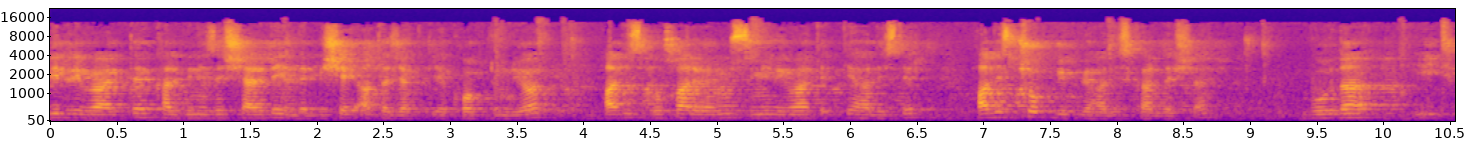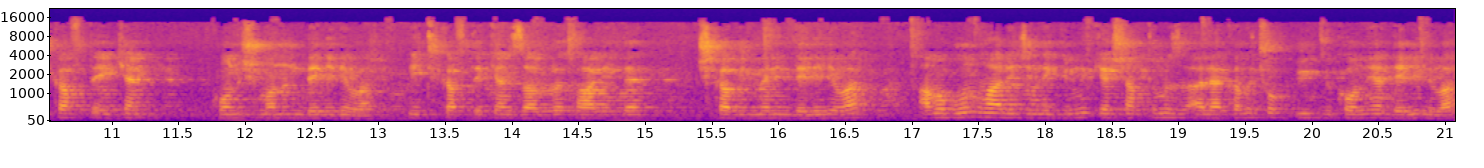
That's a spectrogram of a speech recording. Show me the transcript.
bir rivayette kalbinize şer değil de bir şey atacak diye korktum diyor. Hadis Bukhari ve Müslim'in rivayet ettiği hadistir. Hadis çok büyük bir hadis kardeşler. Burada itikaftayken konuşmanın delili var. İtikaftayken zaruret halinde çıkabilmenin delili var. Ama bunun haricinde günlük yaşantımızla alakalı çok büyük bir konuya delil var.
